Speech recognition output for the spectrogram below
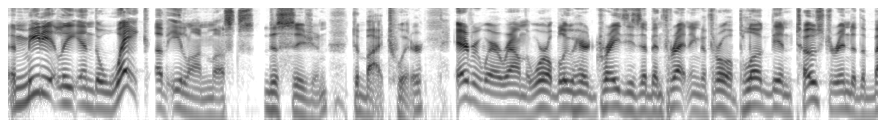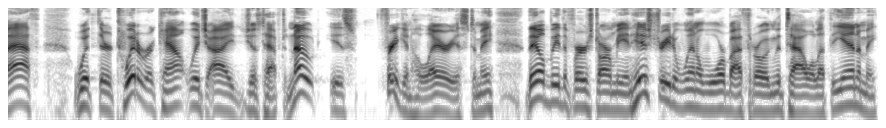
immediately in the wake of Elon Musk's decision to buy Twitter. Everywhere around the world, blue haired crazies have been threatening to throw a plugged in toaster into the bath with their Twitter account, which I just have to note is freaking hilarious to me. They'll be the first army in history to win a war by throwing the towel at the enemy.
